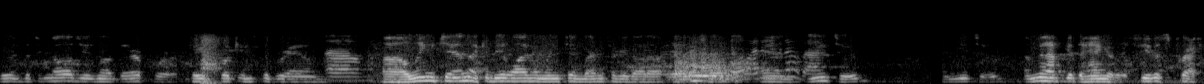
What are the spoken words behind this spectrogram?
There's, the technology is not there for Facebook, Instagram, um, uh, LinkedIn. I could be live on LinkedIn, but I haven't figured that out yet. cool. I didn't and know that. YouTube. And YouTube. I'm gonna have to get the hang of this. See, this is practice.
